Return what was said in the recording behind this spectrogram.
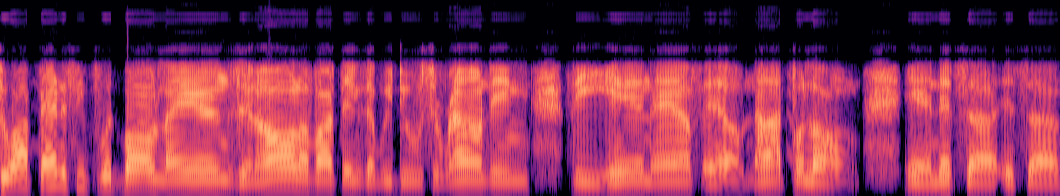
to our fantasy football lands and all of our things that we do surrounding the NFL. Not for long, and it's uh, it's uh,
